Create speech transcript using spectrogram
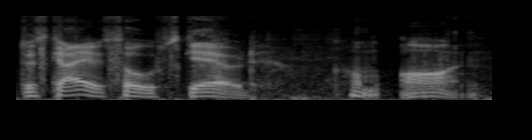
This guy is so scared. Come on.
